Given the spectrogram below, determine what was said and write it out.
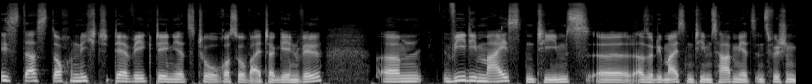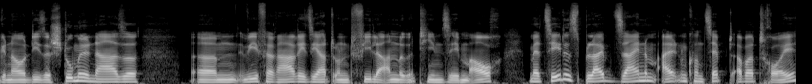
ist das doch nicht der Weg, den jetzt Toro Rosso weitergehen will. Ähm, wie die meisten Teams, äh, also die meisten Teams haben jetzt inzwischen genau diese Stummelnase, ähm, wie Ferrari sie hat und viele andere Teams eben auch. Mercedes bleibt seinem alten Konzept aber treu.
